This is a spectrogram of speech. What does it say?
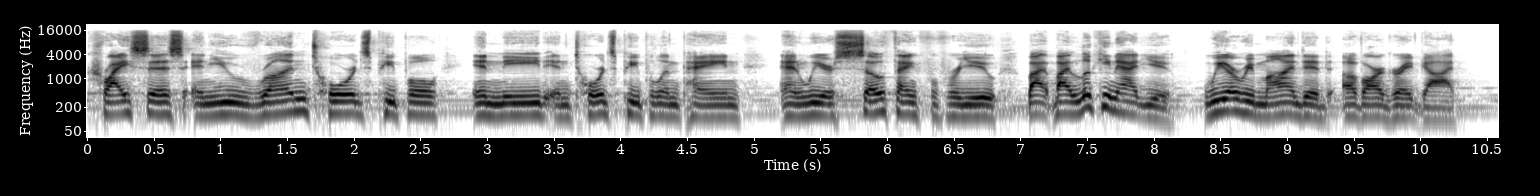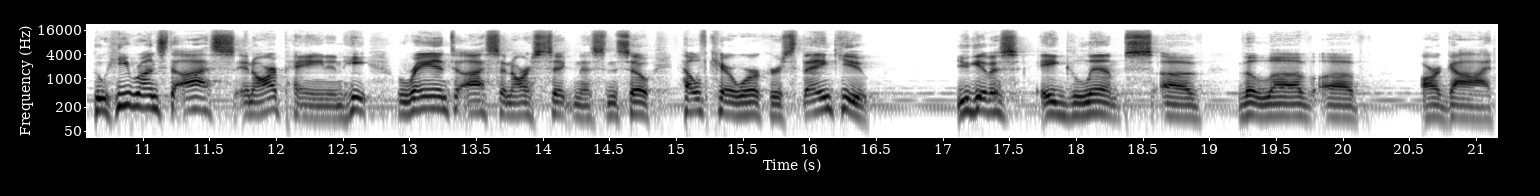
crisis and you run towards people in need and towards people in pain. And we are so thankful for you. By, by looking at you, we are reminded of our great God who he runs to us in our pain and he ran to us in our sickness. And so, healthcare workers, thank you. You give us a glimpse of the love of our God.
